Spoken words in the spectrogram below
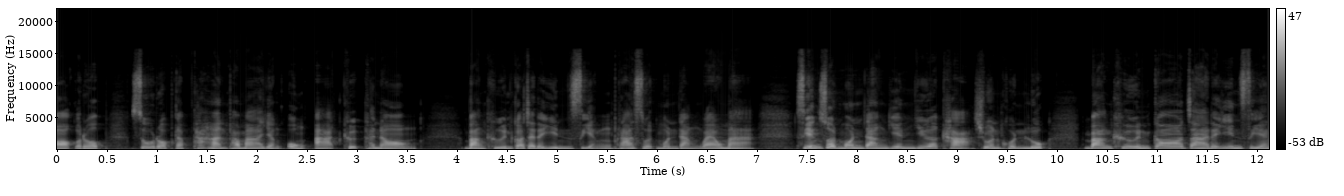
ออกรบ สู้รบกับทหารพม่าอย่างองอาจคึกขนอง บางคืนก็จะได้ยินเสียงพระสวดมนต์ดังแว่วมา เสียงสวดมนต์ดังเย็นเยือกค่ะ ชวนขนลุก บางคืนก็จะได้ยินเสียง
